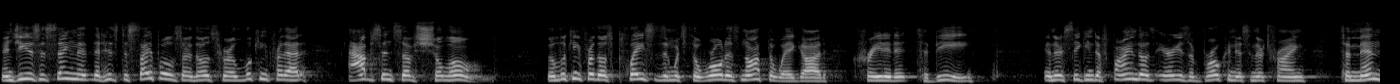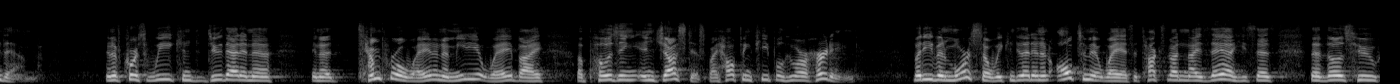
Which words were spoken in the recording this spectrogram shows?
And Jesus is saying that, that his disciples are those who are looking for that absence of shalom. They're looking for those places in which the world is not the way God created it to be and they're seeking to find those areas of brokenness and they're trying to mend them. And of course, we can do that in a, in a temporal way, in an immediate way, by opposing injustice, by helping people who are hurting. But even more so, we can do that in an ultimate way. As it talks about in Isaiah, he says that those who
